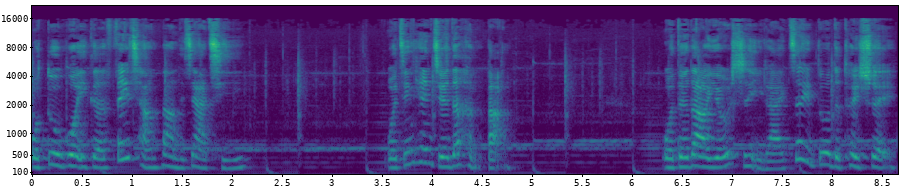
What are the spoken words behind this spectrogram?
我度过一个非常棒的假期，我今天觉得很棒，我得到有史以来最多的退税，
